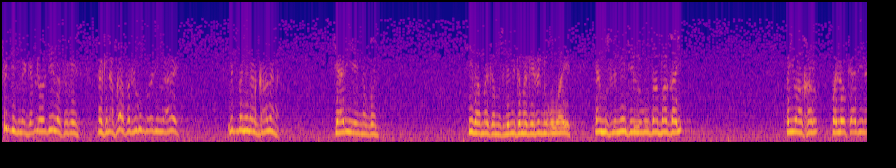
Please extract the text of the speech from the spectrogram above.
kadibna gabdhahoodii la sarrayso laakiin afar afar lagu boodi maahay. Midba ninaa qaadana? Jaariyay noqon. Tiibaa marka muslimiinta markay rag noqon waaye yaa muslimiintii lagu dabaqay? Wayuakharu waa loo kaadina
